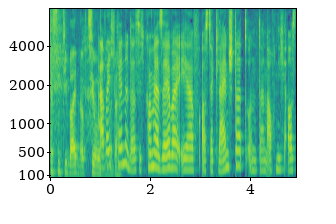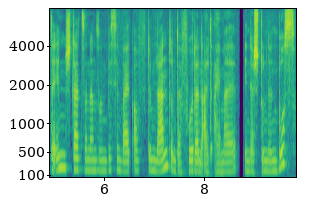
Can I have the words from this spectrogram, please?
Das sind die beiden Optionen. Aber ich da. kenne das. Ich komme ja selber eher aus der Kleinstadt und dann auch nicht aus der Innenstadt, sondern so ein bisschen weit auf dem Land und da fuhr dann halt einmal in der Stunde ein Bus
